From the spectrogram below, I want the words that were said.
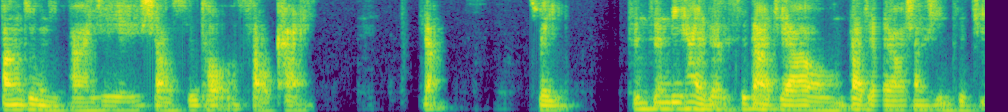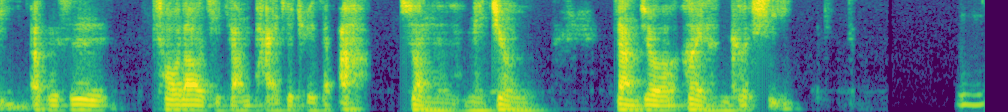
帮助你把一些小石头扫开，这样。所以真正厉害的是大家哦，大家要相信自己，而不是抽到几张牌就觉得啊，算了，没救了，这样就会很可惜。嗯，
